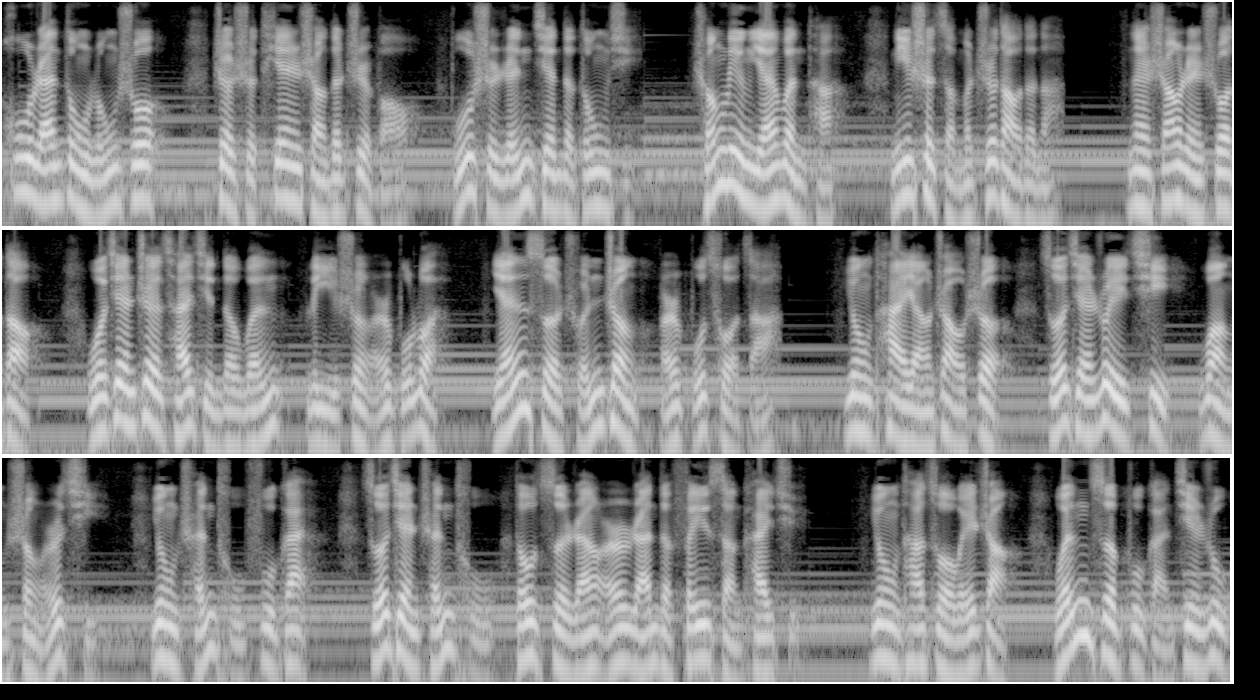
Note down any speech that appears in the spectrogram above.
忽然动容说：“这是天上的至宝，不是人间的东西。”程令言问他：“你是怎么知道的呢？”那商人说道：“我见这彩锦的纹理顺而不乱，颜色纯正而不错杂，用太阳照射，则见锐气旺盛而起。”用尘土覆盖，则见尘土都自然而然地飞散开去。用它作为帐，蚊子不敢进入；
